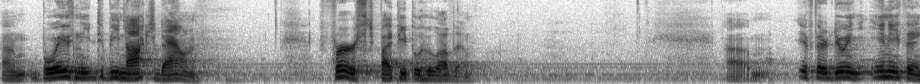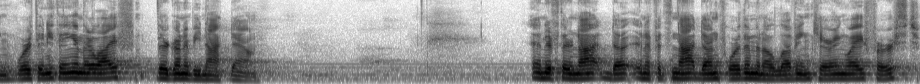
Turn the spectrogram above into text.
Um, boys need to be knocked down, first by people who love them. Um, if they're doing anything worth anything in their life, they're going to be knocked down and if they're not do- and if it's not done for them in a loving, caring way first,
